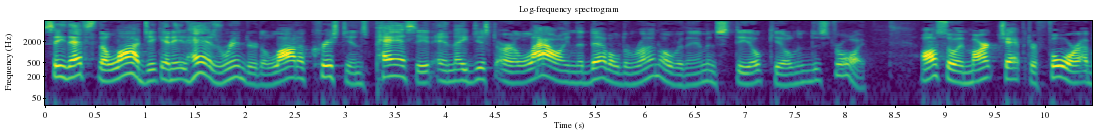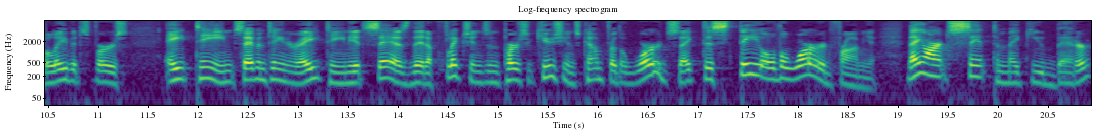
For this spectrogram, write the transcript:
See, that's the logic, and it has rendered a lot of Christians passive, and they just are allowing the devil to run over them and steal, kill, and destroy. Also, in Mark chapter 4, I believe it's verse 18, 17 or 18, it says that afflictions and persecutions come for the word's sake to steal the word from you. They aren't sent to make you better.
